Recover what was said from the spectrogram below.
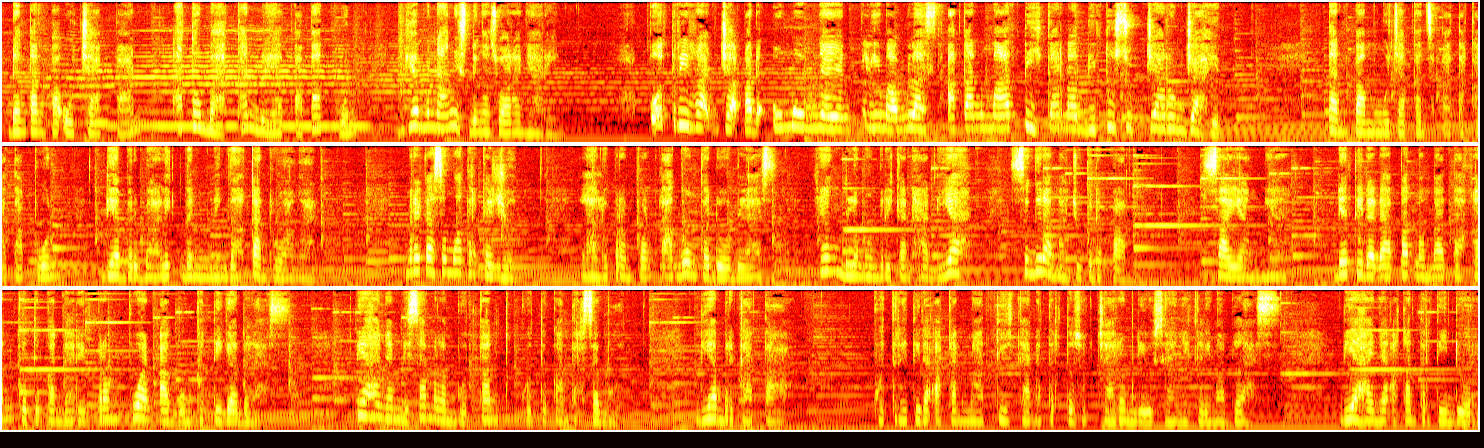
Dan tanpa ucapan, atau bahkan melihat apa pun, dia menangis dengan suara nyaring. Putri raja pada umumnya yang ke-15 akan mati karena ditusuk jarum jahit. Tanpa mengucapkan sepatah kata pun, dia berbalik dan meninggalkan ruangan. Mereka semua terkejut. Lalu perempuan agung ke-12 yang belum memberikan hadiah segera maju ke depan. Sayangnya, dia tidak dapat membatalkan kutukan dari perempuan agung ke-13. Dia hanya bisa melembutkan kutukan tersebut. Dia berkata, Putri tidak akan mati karena tertusuk jarum di usianya ke-15. Dia hanya akan tertidur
